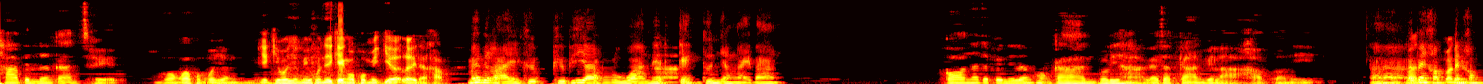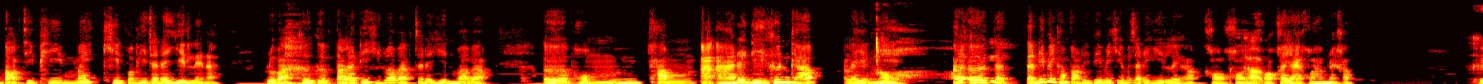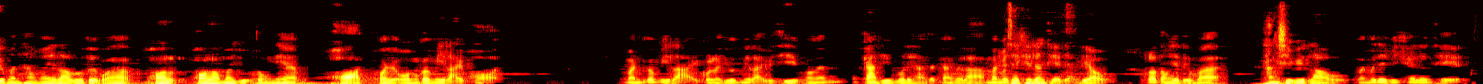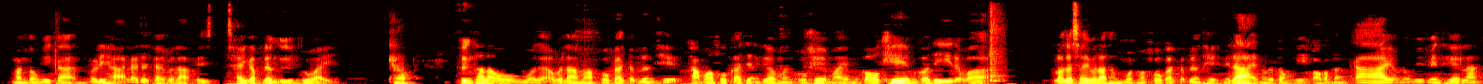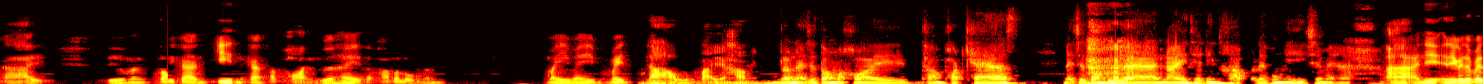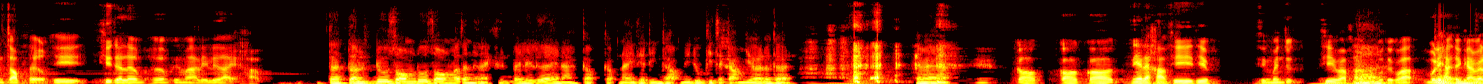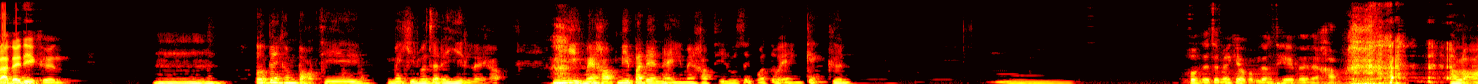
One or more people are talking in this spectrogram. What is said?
ถ้าเป็นเรื่องการเทรดผมมองว่าผมก็ยังยังคิดว่ายังมีคนที่เก่งกว่าผมอีกเยอะเลยนะครับ ไม่เป็นไรคือคือพี่อยากรู้ว่าเน็ตอ่าเก่งขึ้นยังไงบ้าง ก็น่าจะเป็นในเรื่องของการบริหารและจัดการเวลาครับ ตอนนี้ อ่ามันเป็นมันคำเป็นคำตอบที่พี่ไม่คิดว่าพี่จะได้ยินเลยนะ รู้ป่ะคือคือตอนแรกพี่คิดว่าแบบจะได้ยินว่าแบบ เออผมทำ RR ได้ดีขึ้นครับ อะไรอย่างอ๋อนี้เออเออแต่แต่นี่เป็นคำตอบที่พี่ไม่คิดว่าจะได้ยินเลยครับ ขอขอครับขอขยายความหน่อยครับ คือมันทำให้เรารู้สึกว่า พอพอเรามาอยู่ตรงเนี้ย portfolio มันก็มีหลายพอร์ตมันก็มีหลายกลยุทธ์มีหลายวิธี เพราะงั้นการที่บริหารจัดการเวลา มันไม่ใช่แค่เรื่องเทรดอย่างเดียว เราต้องอย่าลืมว่าทั้งชีวิตเรา มันไม่ได้มีแค่เรื่องเทรด มันต้องมีการบริหารและจัดการเวลาไปใช้กับเรื่องอื่นด้วย ครับ ซึ่งถ้าเรามัวแต่เอาเวลามาโฟกัสกับเรื่องเทรดถามว่าโฟกัสอย่างเดียวมันโอเคไหมมันก็โอเคมันก็ดีแต่ว่า เราจะใช้เวลาทั้งหมดมาโฟกัสกับเรื่องเทรดไม่ได้ มันก็ต้องมีออกกำลังกายมันต้องมี maintain ร่างกาย หรือมันต้องมีการกินการพักผ่อนเพื่อให้สภาพอารมณ์มันไม่ไม่ไม่ down ลงไปอะครับ แล้วไหนจะต้องมาคอยทำพอดแคสต์ ไหนจะต้องดูแล Night Trading Club อะไรพวกนี้อีกใช่ไหมฮะ อ่า อันนี้อันนี้ก็จะเป็นจ็อบเสริมที่ที่จะเริ่มเพิ่มขึ้นมาเรื่อยๆครับ แต่แต่ดูทรงดูทรงแล้วจะเหนื่อยขึ้นไปเรื่อยๆนะกับกับ Night Trading Club นี่ดูกิจกรรมเยอะเหลือเกินใช่ไหมฮะก็ก็ก็เนี่ยแหละครับที่ที่ถึงเป็นจุดที่แบบทำให้ผมอ่ารู้สึกว่าบริหารจัดการเวลาได้ดีขึ้น อืมเออเป็นคำตอบที่ไม่คิดว่าจะได้ยินเลยครับ มีอีกไหมครับ มีประเด็นไหนอีกไหมครับ ที่รู้สึกว่าตัวเองเก่งขึ้นอืม ส่วนใหญ่จะไม่เกี่ยวกับเรื่องเทรดเลยนะครับอ๋อเหรอ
